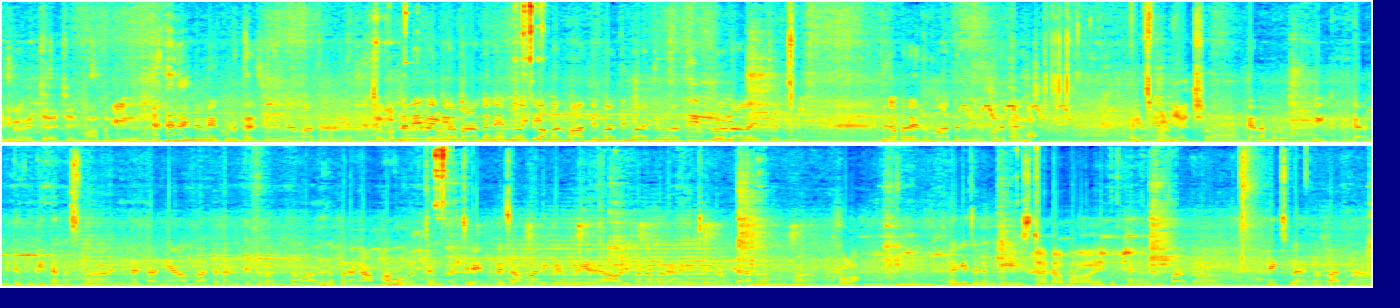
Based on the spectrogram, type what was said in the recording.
இனிமேல் வச்சாச்சு. மாற்ற முடியாது. இனிமேல் கொடுத்தாச்சு. இனிமேல் மாற்ற முடியாது. இந்த நேம் வைக்கலாமா? அந்த நேம் வைக்கலாமான்னு மாற்றி மாற்றி மாற்றி மாற்றி இவ்வளோ நாளாக போச்சு. இதுக்கப்புறம் எதுவும் மாற்ற முடியாது. கொடுத்தாச்சு. ஃபிக்ஸ் பண்ணியாச்சு? கிளம்புறோம். வீட்டுக்கு கிளம்பிட்டு குட்டி தங்கஸ்லாம் ரெண்டு பேர் தனியாக அம்மாட்ட தான் விட்டுட்டு வந்துட்டோம். அழுக போகிறாங்க அம்மா ஒருத்தவங்க வச்சு ரெண்டு பேர் சமாளிக்கவே முடியாது. ராவடி பண்ண போகிறானுங்க சரி நம்ம கிளம்புறோம் அம்மா போகலாம் ம். ஓகே சொல்ல குட்டி. குட்டி தங்கத்தை போய் பார்க்குறோம். நெக்ஸ்ட் லாக்ல பார்க்கலாம்.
